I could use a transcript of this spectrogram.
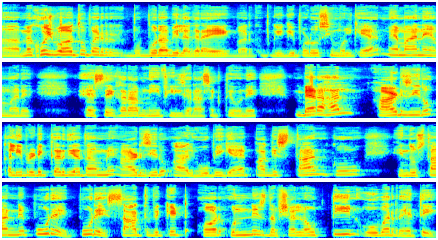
आ, मैं खुश बहुत हूँ पर बुरा भी लग रहा है एक बार को क्योंकि पड़ोसी मुल्क है यार मेहमान है हमारे। ऐसे ख़राब नहीं फील करा सकते उन्हें। बहरहाल आठ ज़ीरो कल ही प्रिडिक्ट कर दिया था हमने आठ ज़ीरो आज हो भी गया है। पाकिस्तान को हिंदुस्तान ने पूरे पूरे सात विकेट और उन्नीस दशमलव तीन ओवर रहते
